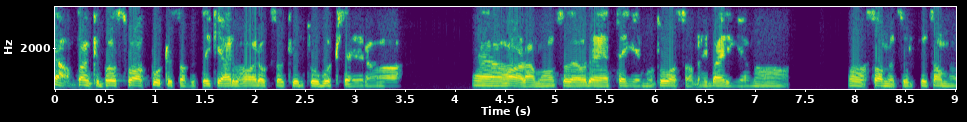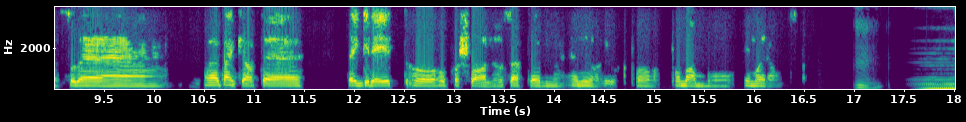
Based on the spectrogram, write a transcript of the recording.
Ja, tanke på svak bortestatistikk. Jerv har også kun to borteseiere. Har de også det, og det er seier mot Åsane i Bergen og, og Sandnes Ulf i Sandnes. Så det, jeg tenker at det, det er greit og, og, forsvarlig å sette en, en uavgjort på, på Nammo i morgen. Mm.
